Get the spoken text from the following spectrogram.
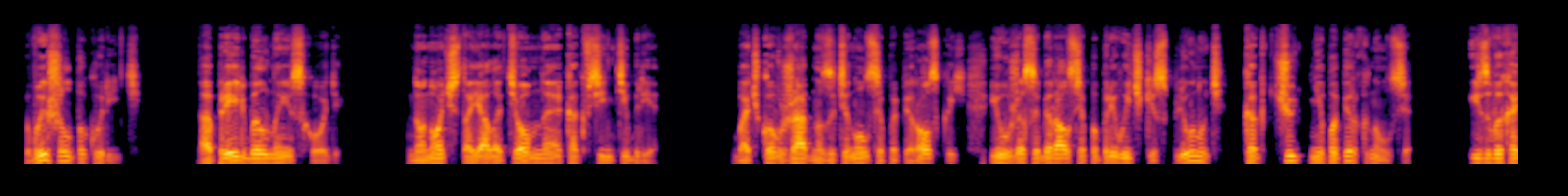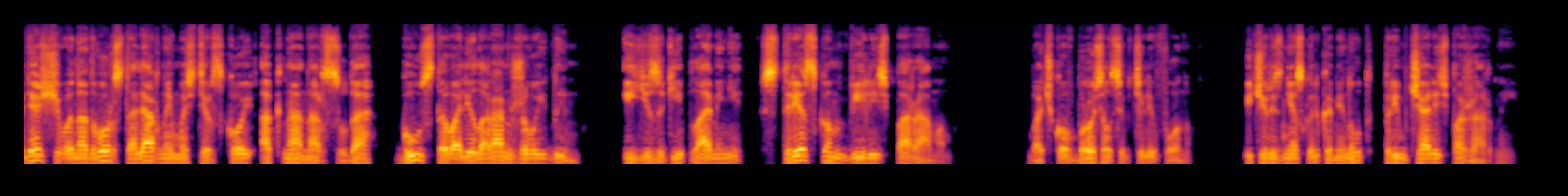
вышел покурить. Апрель был на исходе, но ночь стояла темная, как в сентябре. Бочков жадно затянулся папироской и уже собирался по привычке сплюнуть, как чуть не поперхнулся. Из выходящего на двор столярной мастерской окна нарсуда густо валил оранжевый дым, и языки пламени с треском вились по рамам. Бочков бросился к телефону, и через несколько минут примчались пожарные.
